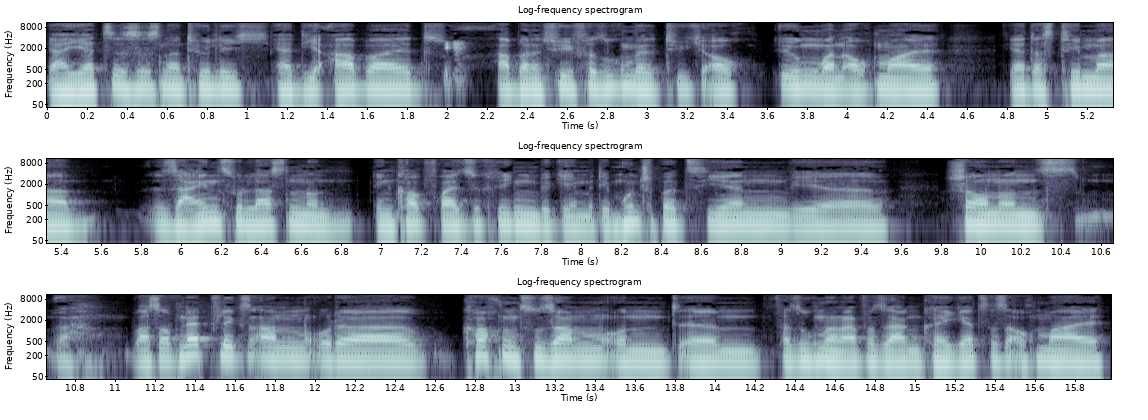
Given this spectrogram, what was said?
ja, jetzt ist es natürlich ja die Arbeit, aber natürlich versuchen wir natürlich auch irgendwann auch mal ja das Thema sein zu lassen und den Kopf frei zu kriegen. Wir gehen mit dem Hund spazieren, wir schauen uns was auf Netflix an oder kochen zusammen und ähm, versuchen dann einfach sagen, okay, jetzt ist auch mal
